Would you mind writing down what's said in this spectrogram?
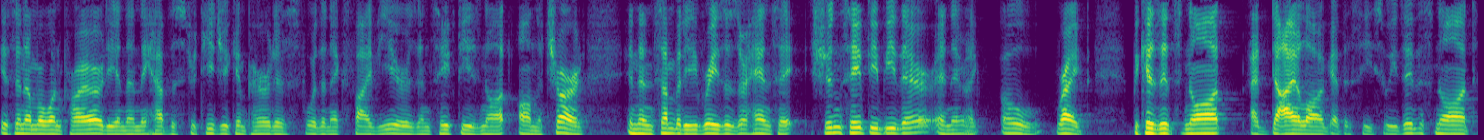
it's a number one priority and then they have the strategic imperatives for the next five years and safety is not on the chart. And then somebody raises their hand and say shouldn't safety be there? And they're like oh right. Because it's not a dialogue at the c-suite. It's not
